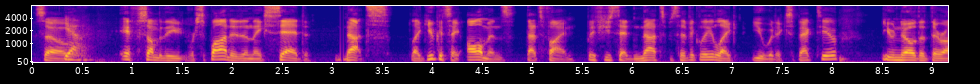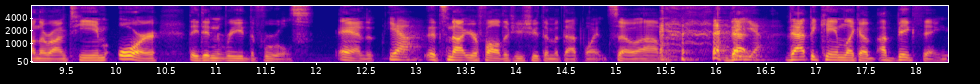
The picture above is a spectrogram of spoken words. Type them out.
So yeah. if somebody responded and they said nuts, like you could say almonds, that's fine. But if you said nuts specifically, like you would expect to, you know that they're on the wrong team or they didn't read the rules. And yeah, it's not your fault if you shoot them at that point. So um, that yeah. that became like a, a big thing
